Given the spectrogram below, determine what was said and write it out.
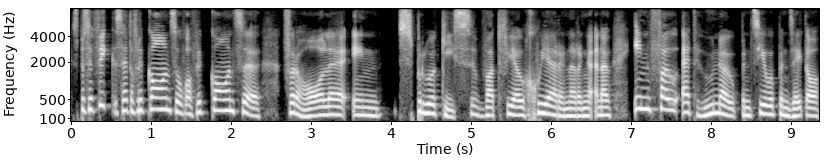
spesifiek Suid-Afrikaanse of Afrikaanse verhale en sprokies wat vir jou goeie herinneringe inhou. info@hunou.co.za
